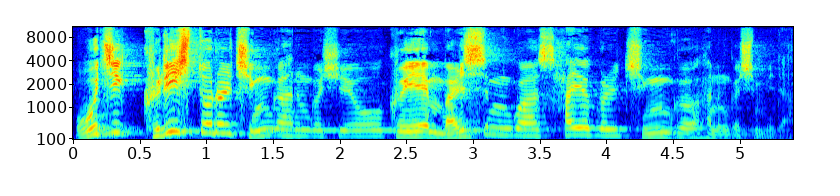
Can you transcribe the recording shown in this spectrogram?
오직 그리스도를 증거하는 것이요. 그의 말씀과 사역을 증거하는 것입니다.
